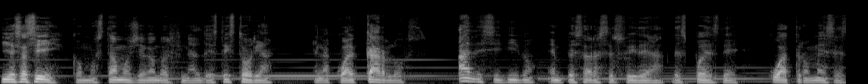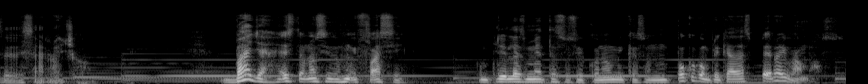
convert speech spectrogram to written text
Y es así como estamos llegando al final de esta historia, en la cual Carlos ha decidido empezar a hacer su idea después de cuatro meses de desarrollo. Vaya, esto no ha sido muy fácil. Cumplir las metas socioeconómicas son un poco complicadas, pero ahí vamos.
